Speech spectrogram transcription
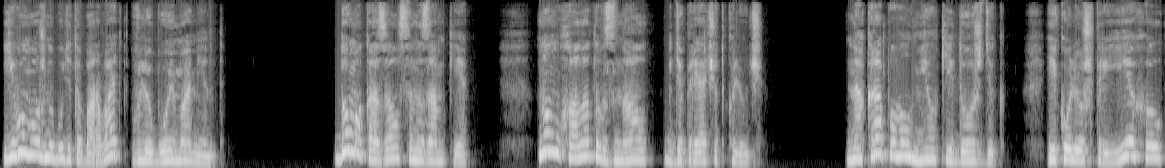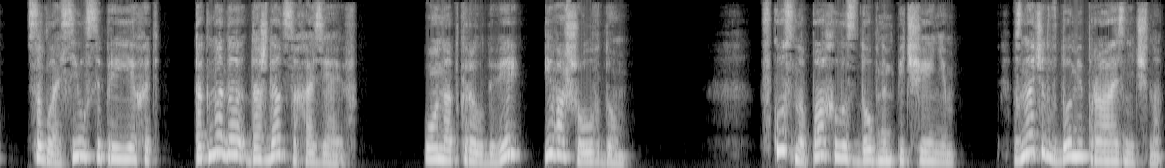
его можно будет оборвать в любой момент. Дом оказался на замке, но Мухалатов знал, где прячут ключ. Накрапывал мелкий дождик, и коли уж приехал, согласился приехать, так надо дождаться хозяев. Он открыл дверь и вошел в дом. Вкусно пахло сдобным печеньем. Значит, в доме празднично.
